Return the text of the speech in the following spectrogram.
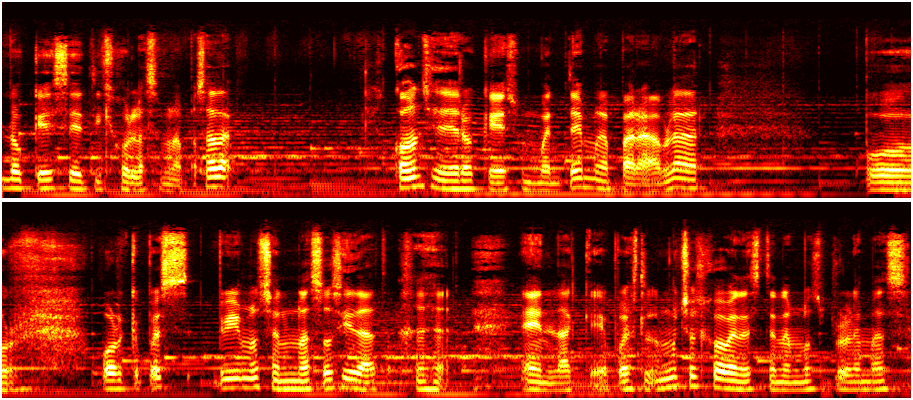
lo que se dijo la semana pasada. Considero que es un buen tema para hablar por porque pues vivimos en una sociedad en la que pues muchos jóvenes tenemos problemas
